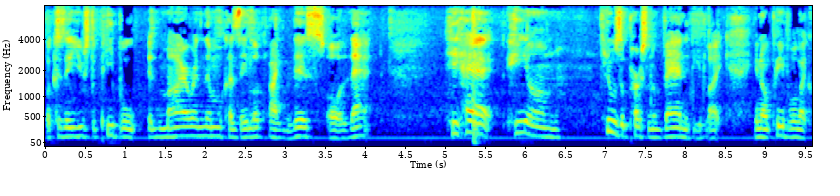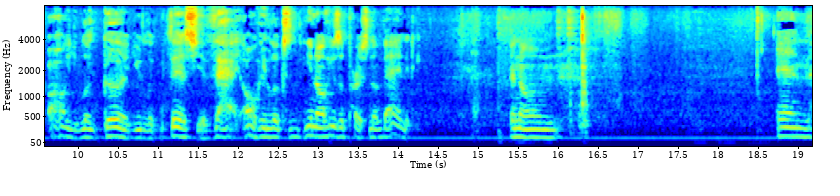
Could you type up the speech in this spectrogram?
because they used to people admiring them because they look like this or that. He had, he, um, he was a person of vanity. Like, you know, people like, oh, you look good, you look this, you're that. Oh, he looks, you know, he was a person of vanity. And um, and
